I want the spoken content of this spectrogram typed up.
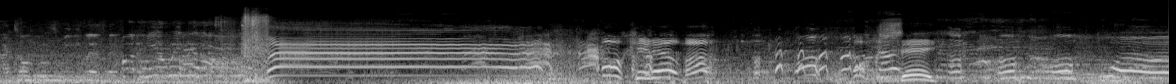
I told you it's meaningless, but here we go. Ah! Fucking hell, man. Fuck's sake. Whoa!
